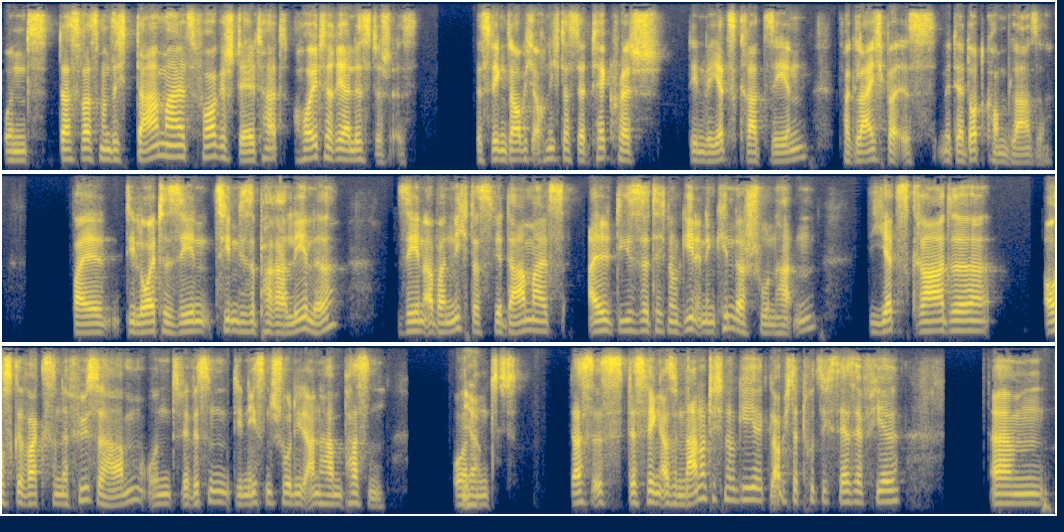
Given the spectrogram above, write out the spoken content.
Und das, was man sich damals vorgestellt hat, heute realistisch ist. Deswegen glaube ich auch nicht, dass der Tech-Crash, den wir jetzt gerade sehen, vergleichbar ist mit der Dotcom-Blase. Weil die Leute sehen, ziehen diese Parallele, sehen aber nicht, dass wir damals all diese Technologien in den Kinderschuhen hatten, die jetzt gerade ausgewachsene Füße haben und wir wissen, die nächsten Schuhe, die anhaben, passen. Und ja. das ist deswegen, also Nanotechnologie, glaube ich, da tut sich sehr, sehr viel. Ähm,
